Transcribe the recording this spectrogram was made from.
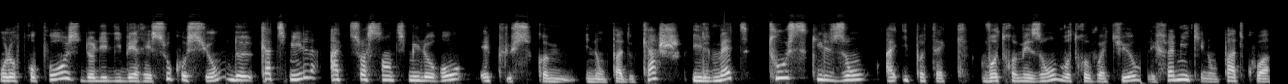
on leur propose de les libérer sous caution de 4 000 à 60 000 euros et plus. Comme ils n'ont pas de cash, ils mettent tout ce qu'ils ont à hypothèque. Votre maison, votre voiture. Les familles qui n'ont pas de quoi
